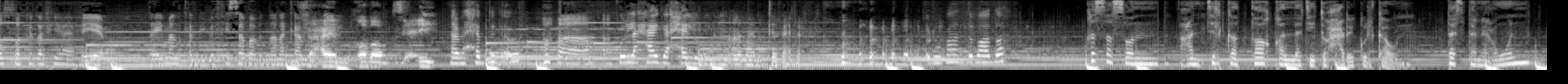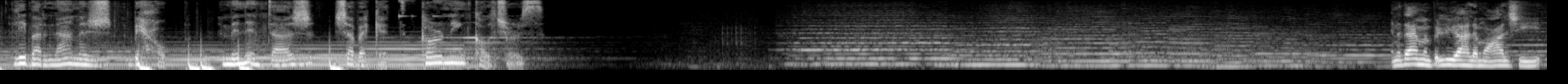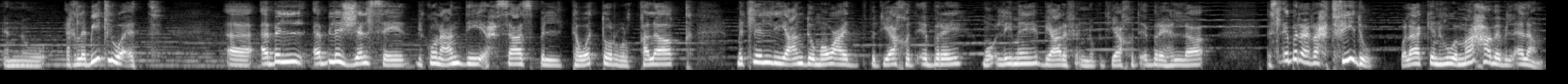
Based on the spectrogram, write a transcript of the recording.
بصة كده فيها هيام. دايما كان بيبقى في سبب إن أنا أكمل. انفعال غضب زعيق. أنا بحبك قوي كل حاجة حلوة. أنا ما بتغير روح عند بعضها. قصص عن تلك الطاقة التي تحرك الكون. تستمعون لبرنامج بحب من إنتاج شبكة Kerning Cultures أنا دائما بقول له اياها لمعالجي إنه أغلبية الوقت آه، قبل قبل الجلسة بيكون عندي إحساس بالتوتر والقلق مثل اللي عنده موعد بده ياخذ إبرة مؤلمة بيعرف إنه بده ياخذ إبرة هلأ. بس الإبرة رح تفيده ولكن هو ما حابب الألم.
